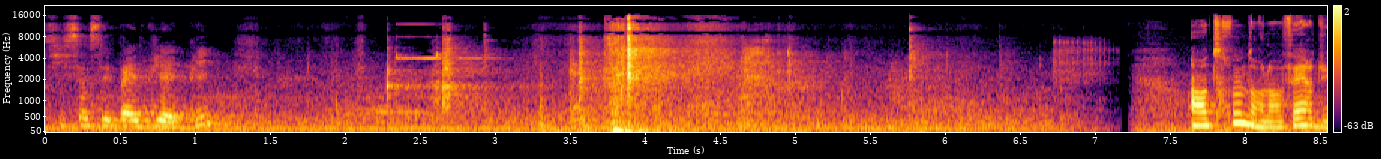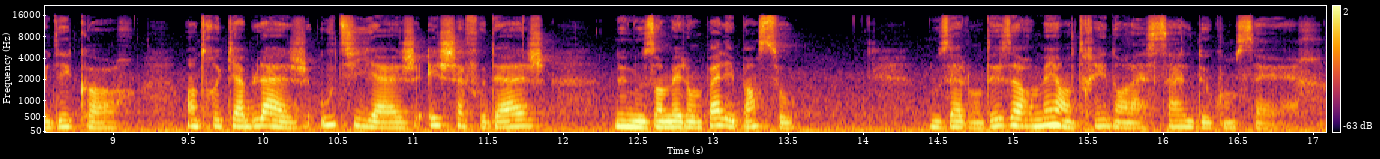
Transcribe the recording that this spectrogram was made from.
Si ça, c'est pas être VIP. Entrons dans l'envers du décor. Entre câblage, outillage, échafaudage, ne nous emmêlons pas les pinceaux. Nous allons désormais entrer dans la salle de concert.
